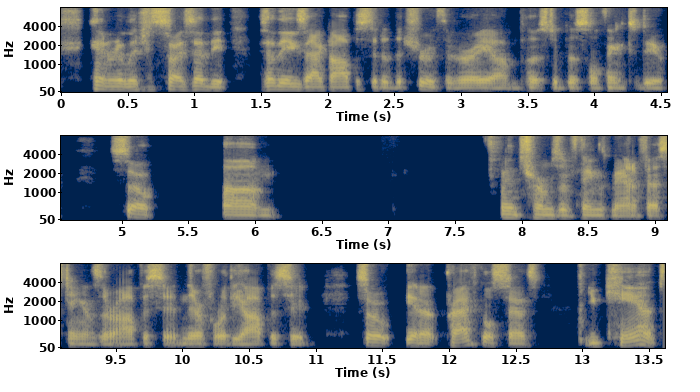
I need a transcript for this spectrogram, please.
and religion. So I said the I said the exact opposite of the truth. A very um, post epistle thing to do. So, um, in terms of things manifesting as their opposite, and therefore the opposite. So, in a practical sense, you can't.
